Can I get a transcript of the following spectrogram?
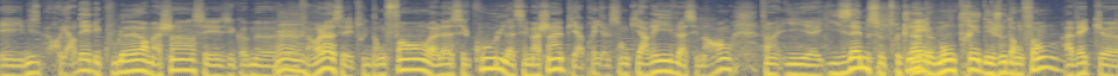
et ils me disent, bah, regardez les couleurs, machin, c'est c'est comme, euh, Mm. enfin voilà, c'est des trucs d'enfants. Là, c'est cool, là, c'est machin, et puis après, il y a le son qui arrive, là, c'est marrant. Enfin, ils, ils aiment ce truc-là Mais- de montrer des jeux d'enfants avec euh,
